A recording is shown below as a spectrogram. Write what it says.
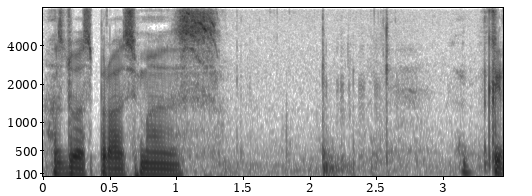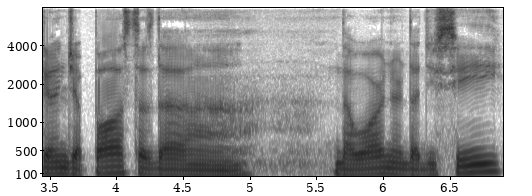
as duas próximas grandes apostas da, da Warner, da DC.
